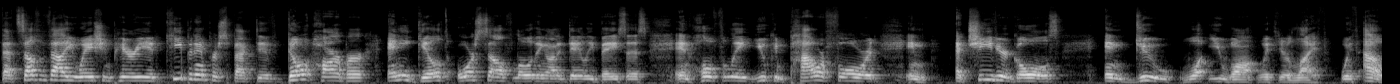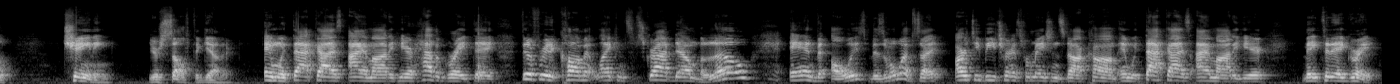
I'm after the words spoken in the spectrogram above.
That self-evaluation period, keep it in perspective. Don't harbor any guilt or self-loathing on a daily basis. And hopefully you can power forward and achieve your goals and do what you want with your life without chaining yourself together. And with that, guys, I am out of here. Have a great day. Feel free to comment, like, and subscribe down below. And always visit my website, rtbtransformations.com. And with that, guys, I am out of here. Make today great.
